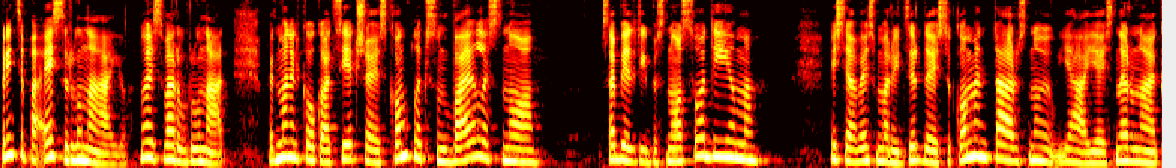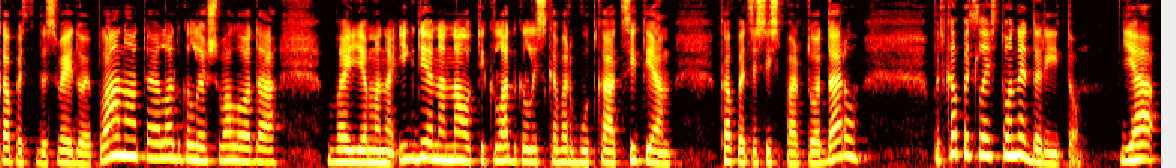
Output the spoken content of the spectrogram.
principā, es runāju, nu, es varu runāt, bet man ir kaut kāds iekšējs komplekss un bailes no sabiedrības nosodījuma, Es jau esmu arī dzirdējusi komentārus, nu, jā, ja es nerunāju, kāpēc tad es veidoju plānotāju latviešu valodā, vai ja mana ikdiena nav tik latgaliska, varbūt kā citiem, kāpēc es vispār to daru. Bet kāpēc lai es to nedarītu? Ja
